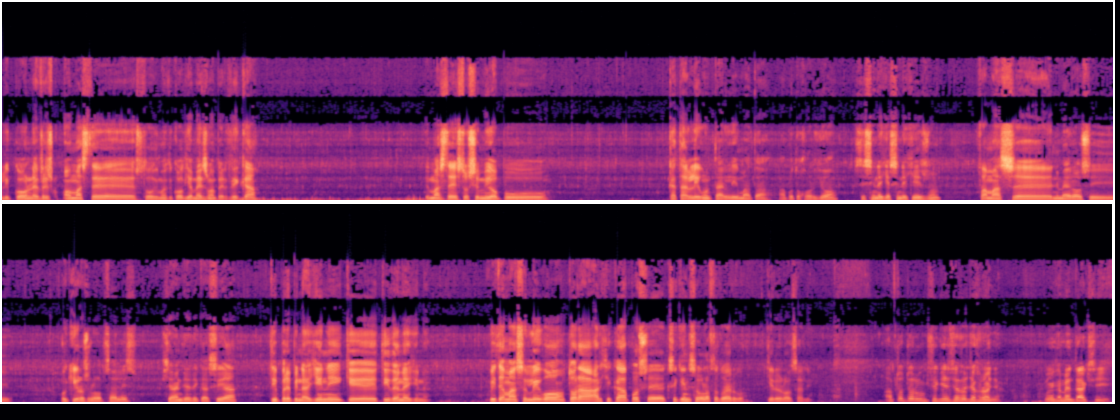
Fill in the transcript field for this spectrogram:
Λοιπόν, βρισκόμαστε στο Δημοτικό Διαμέρισμα Περδίκα. Είμαστε στο σημείο που καταλήγουν τα λίματα από το χωριό. Στη συνέχεια συνεχίζουν. Θα μας ε, ενημερώσει ο κύριος Λόψαλης ποια είναι η διαδικασία, τι πρέπει να γίνει και τι δεν έγινε. Πείτε μας λίγο τώρα αρχικά πώς ε, ξεκίνησε όλο αυτό το έργο, κύριε Λόψαλη. Αυτό το έργο ξεκίνησε εδώ και χρόνια. Το είχαμε εντάξει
